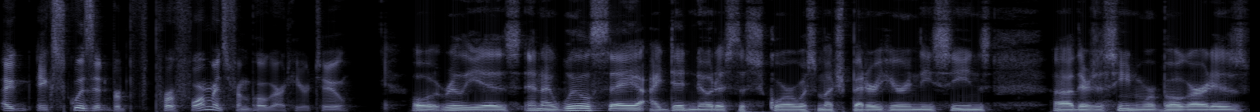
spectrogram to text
an exquisite per- performance from Bogart here too. Oh, it really is. And I will say, I did notice the score was much better here in these scenes. Uh, there's a scene where Bogart is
